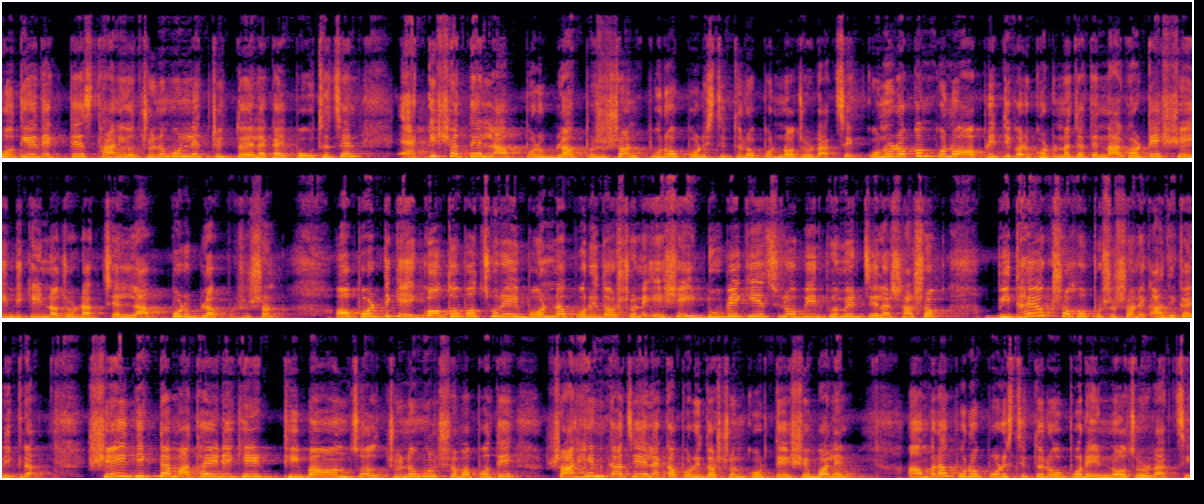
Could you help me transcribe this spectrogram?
খতিয়ে দেখতে স্থানীয় তৃণমূল নেতৃত্ব এলাকায় পৌঁছেছেন, একই সাথে লাভপুর ব্লক প্রশাসন পুরো পরিস্থিতির ওপর নজর রাখছে। কোনো রকম কোনো অপ্রীতিকর ঘটনা যাতে না ঘটে, সেই দিকেই নজর রাখছে লাভপুর ব্লক প্রশাসন। অপরদিকে গত বছর এই বন্যা পরিদর্শনে এসেই ডুবে গিয়েছিল বীরভূমের জেলা শাসক, বিধায়ক সহ প্রশাসনিক আধিকারিকরা। সেই দিকটা মাথায় রেখে ঠিবা অঞ্চল তৃণমূল সভাপতি শাহিন কাজে এলাকা পরিদর্শন করতে এসে বলেন, আমরা পুরো পরিস্থিতির ওপরে নজর রাখছি,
